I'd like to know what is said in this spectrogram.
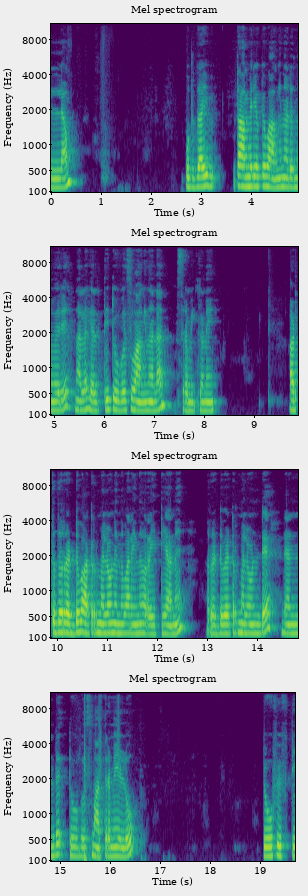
എല്ലാം. പുതുതായി താമരയൊക്കെ വാങ്ങി നടുന്നവർ നല്ല ഹെൽത്തി ട്യൂബേഴ്സ് വാങ്ങി നടാൻ ശ്രമിക്കണേ. അടുത്തത് റെഡ് വാട്ടർ മെലോൺ എന്ന് പറയുന്ന വെറൈറ്റിയാണ് റെഡ് വാട്ടർ മെലോണിന്റെ രണ്ട് ട്യൂബേഴ്സ് മാത്രമേ ഉള്ളൂ. ടു ഫിഫ്റ്റി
